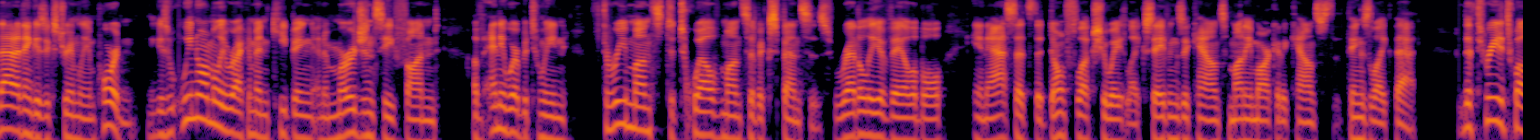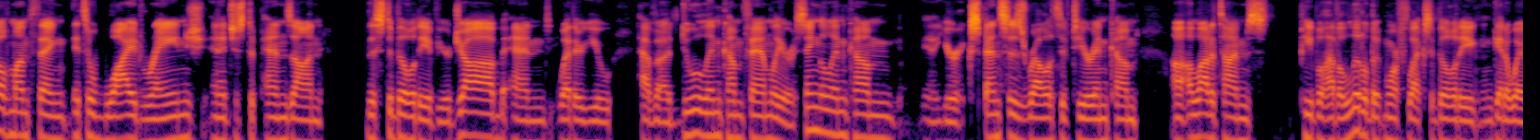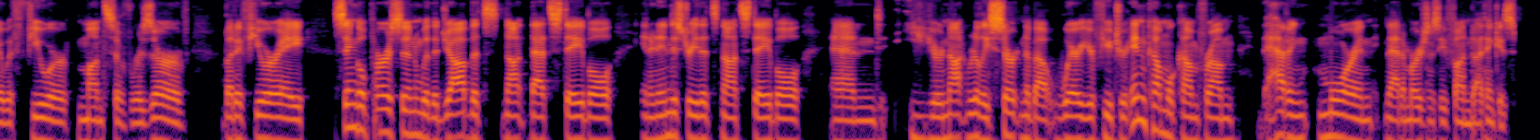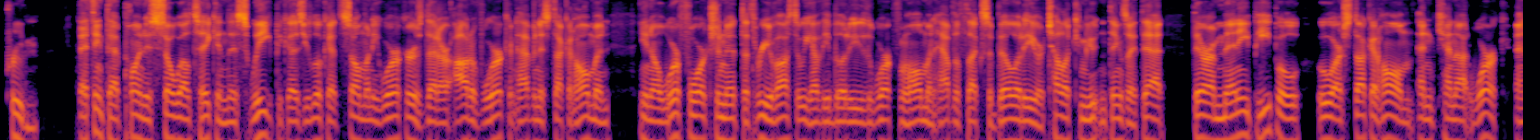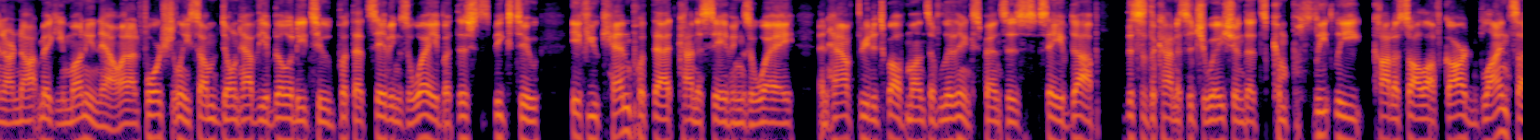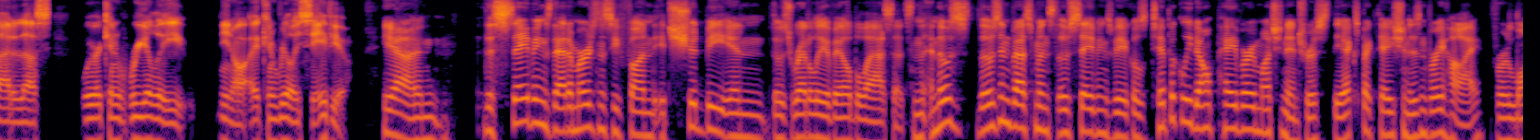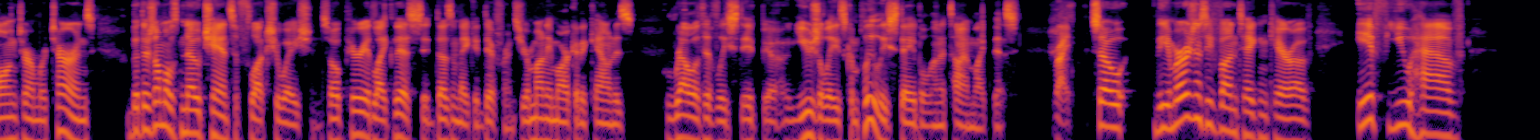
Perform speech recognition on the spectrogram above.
That I think is extremely important because we normally recommend keeping an emergency fund of anywhere between three months to 12 months of expenses readily available in assets that don't fluctuate, like savings accounts, money market accounts, things like that. The three to 12 month thing, it's a wide range and it just depends on the stability of your job and whether you have a dual income family or a single income, your expenses relative to your income. Uh, a lot of times people have a little bit more flexibility and can get away with fewer months of reserve. But if you're a single person with a job that's not that stable, in an industry that's not stable, and you're not really certain about where your future income will come from, having more in that emergency fund, I think, is prudent. I think that point is so well taken this week because you look at so many workers that are out of work and having to stuck at home. And, you know, we're fortunate, the three of us, that we have the ability to work from home and have the flexibility or telecommute and things like that. There are many people who are stuck at home and cannot work and are not making money now. And unfortunately, some don't have the ability to put that savings away. But this speaks to if you can put that kind of savings away and have three to 12 months of living expenses saved up, this is the kind of situation that's completely caught us all off guard and blindsided us where it can really, you know, it can really save you. Yeah. And the savings, that emergency fund, it should be in those readily available assets. And, and those those investments, those savings vehicles typically don't pay very much in interest. The expectation isn't very high for long-term returns, but there's almost no chance of fluctuation. So a period like this, it doesn't make a difference. Your money market account is relatively uh, usually is completely stable in a time like this. Right. So the emergency fund taken care of, if you have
